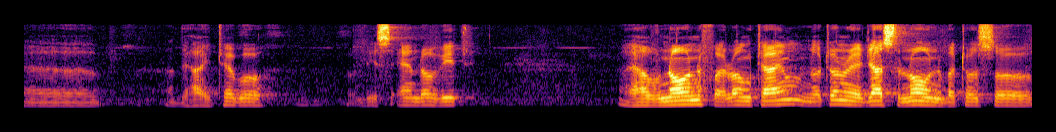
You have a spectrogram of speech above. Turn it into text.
uh, at the high table, on this end of it, I have known for a long time, not only just known, but also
